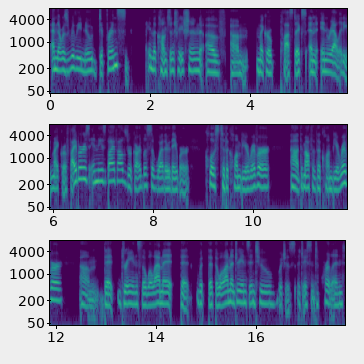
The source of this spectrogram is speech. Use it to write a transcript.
And there was really no difference in the concentration of um, microplastics and, in reality, microfibers in these bivalves, regardless of whether they were close to the Columbia River, uh, the mouth of the Columbia River, um, that drains the Willamette, that with, that the Willamette drains into, which is adjacent to Portland,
